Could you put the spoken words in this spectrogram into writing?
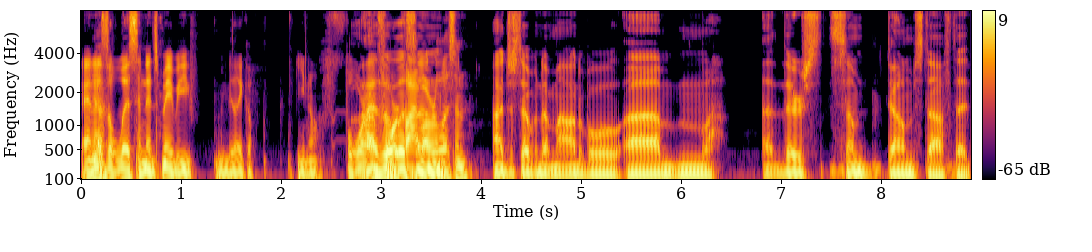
and as a listen, it's maybe maybe like a you know four As a four or five listen, hour listen. I just opened up my Audible. Um, uh, there's some dumb stuff that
